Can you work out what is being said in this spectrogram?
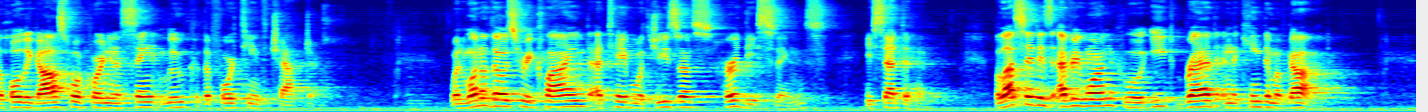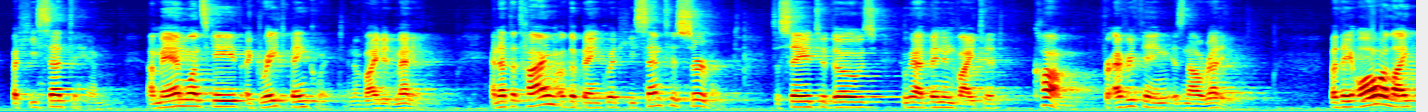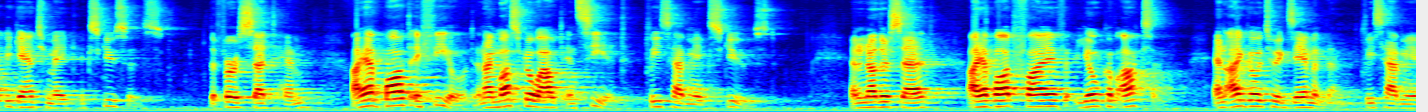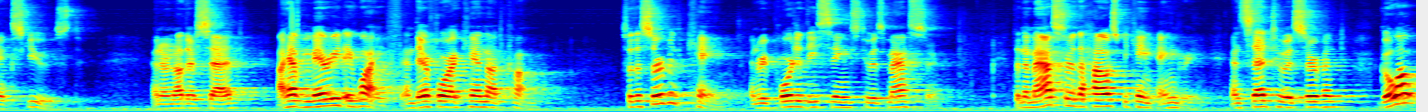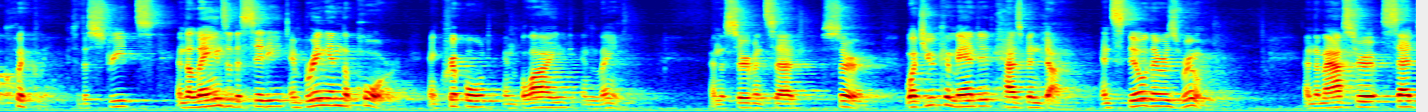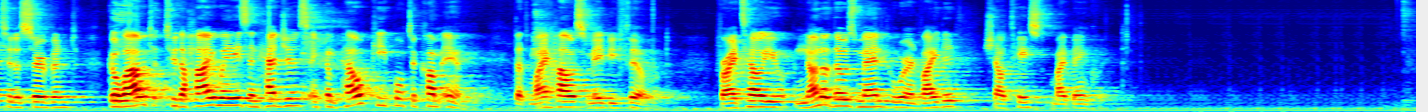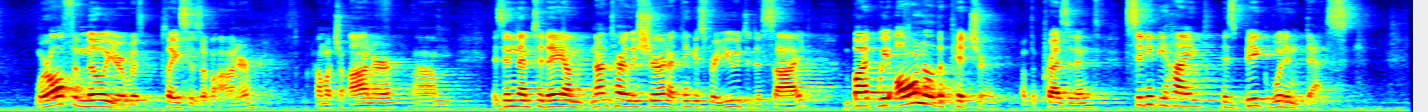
the Holy Gospel according to St. Luke, the 14th chapter. When one of those who reclined at table with Jesus heard these things, he said to him, Blessed is everyone who will eat bread in the kingdom of God. But he said to him, A man once gave a great banquet and invited many. And at the time of the banquet, he sent his servant to say to those who had been invited, Come, for everything is now ready. But they all alike began to make excuses. The first said to him, I have bought a field, and I must go out and see it. Please have me excused. And another said, I have bought five yoke of oxen, and I go to examine them. Please have me excused. And another said, I have married a wife, and therefore I cannot come. So the servant came and reported these things to his master. Then the master of the house became angry and said to his servant, Go out quickly the streets and the lanes of the city and bring in the poor and crippled and blind and lame. And the servant said, Sir, what you commanded has been done, and still there is room. And the master said to the servant, Go out to the highways and hedges and compel people to come in, that my house may be filled. For I tell you, none of those men who were invited shall taste my banquet. We're all familiar with places of honor. How much honor um, is in them today, I'm not entirely sure, and I think it's for you to decide. But we all know the picture of the president sitting behind his big wooden desk.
